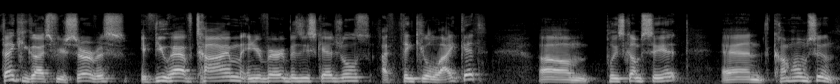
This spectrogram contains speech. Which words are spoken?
thank you guys for your service. If you have time in your very busy schedules, I think you'll like it. Um, please come see it and come home soon.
